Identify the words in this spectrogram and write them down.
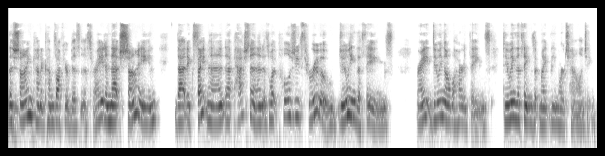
the shine kind of comes off your business, right? And that shine, that excitement, that passion is what pulls you through doing the things, right? Doing all the hard things, doing the things that might be more challenging,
